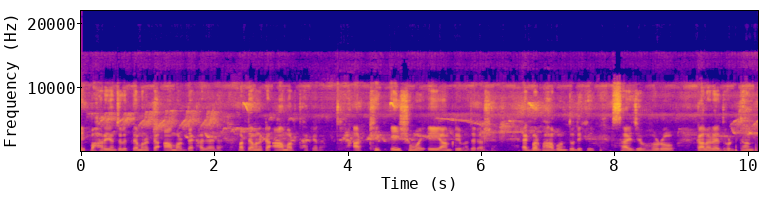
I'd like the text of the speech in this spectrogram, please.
এই পাহাড়ি অঞ্চলে তেমন একটা আম আর দেখা যায় না, বা তেমন একটা আম আর থাকে না। আর ঠিক এই সময় এই আমটি বাজারে আসে। একবার ভাবুন তো দেখি, সাইজে বড় কালারে দুর্দান্ত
